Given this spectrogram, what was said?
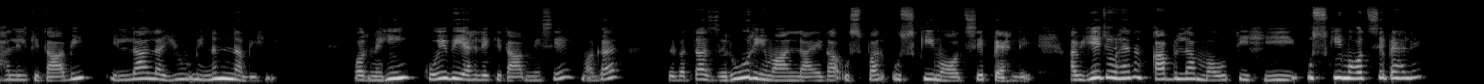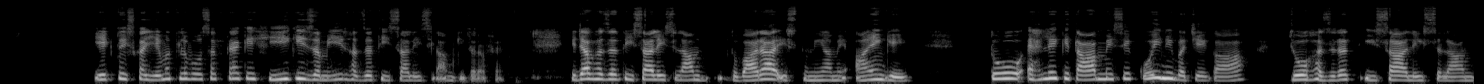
अहल किताबी इल्ला भी और नहीं कोई भी अहले किताब में से, मगर अलबत्ता ज़रूर ईमान लाएगा उस पर उसकी मौत से पहले। अब ये जो है ना, कबला मौती ही उसकी मौत से पहले। एक तो इसका ये मतलब हो सकता है कि ही की ज़मीर हज़रत ईसा इस्लाम की तरफ़ है, कि जब हज़रत ईसा इस्लाम दोबारा इस दुनिया में आएँगे तो अहले किताब में से कोई नहीं बचेगा जो हज़रत ईसा इस्लाम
